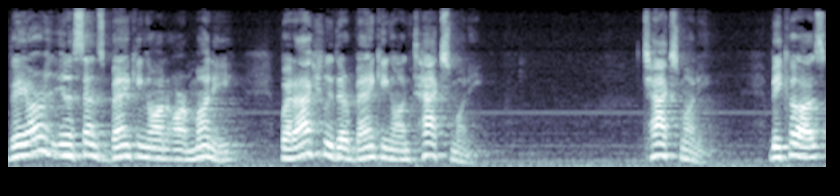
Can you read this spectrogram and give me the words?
They are, in a sense, banking on our money, but actually they're banking on tax money. Tax money. Because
